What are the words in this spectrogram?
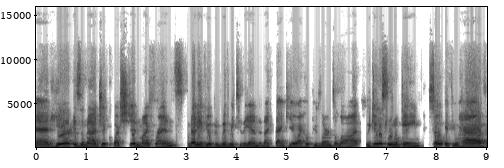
And here is a magic question, my friends. Many of you have been with me to the end, and I thank you. I hope you learned a lot. We do this little game. So if you have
